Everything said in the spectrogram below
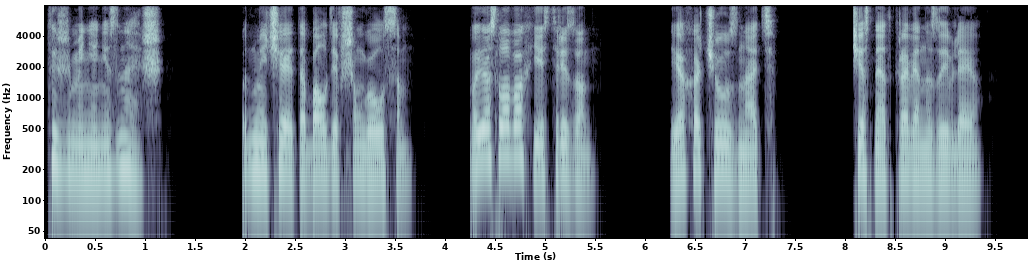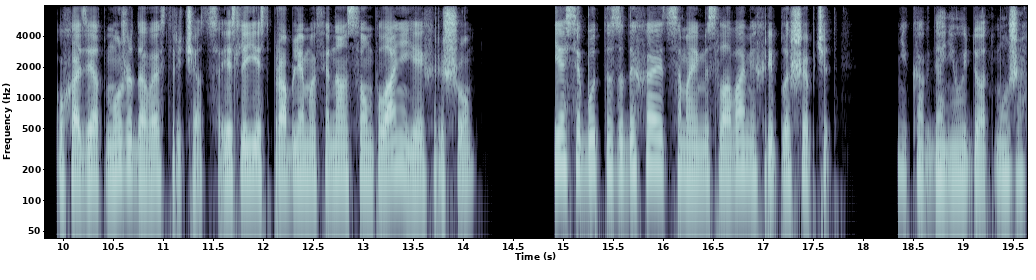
Ты же меня не знаешь», — подмечает обалдевшим голосом. В ее словах есть резон. «Я хочу узнать». Честно и откровенно заявляю. Уходи от мужа, давай встречаться. Если есть проблемы в финансовом плане, я их решу. Яся будто задыхается моими словами, хрипло шепчет. «Никогда не уйду от мужа.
